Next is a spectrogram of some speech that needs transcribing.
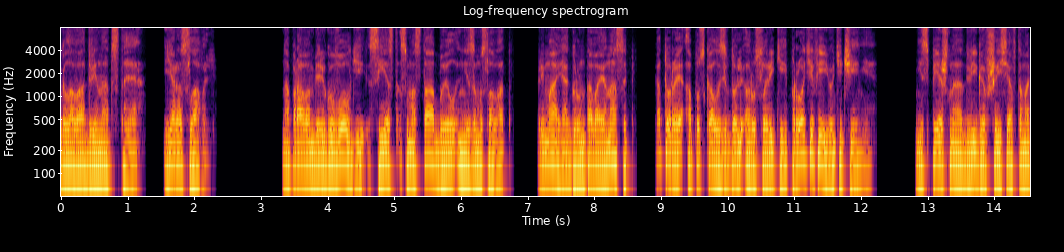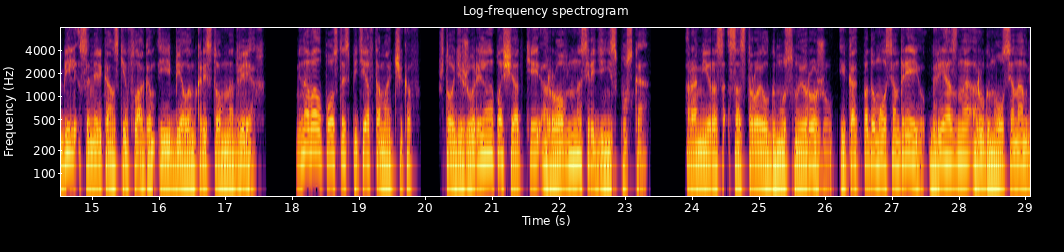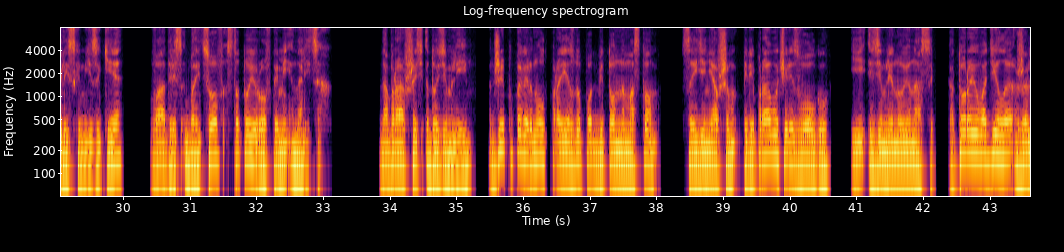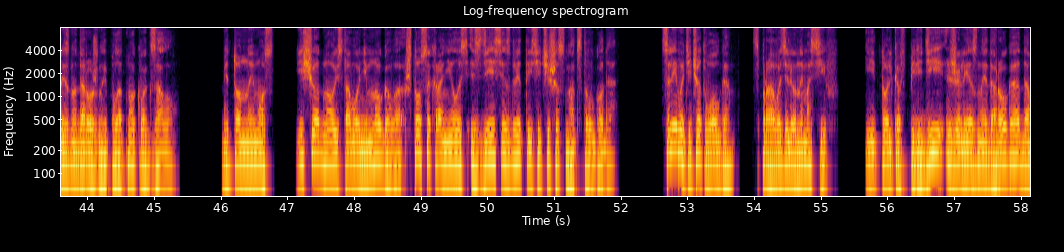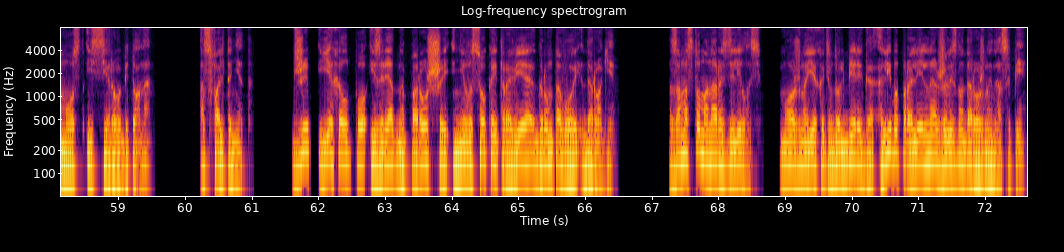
Глава 12. Ярославль. На правом берегу Волги съезд с моста был незамысловат. Прямая грунтовая насыпь, которая опускалась вдоль русла реки против ее течения. Неспешно двигавшийся автомобиль с американским флагом и белым крестом на дверях миновал пост из пяти автоматчиков, что дежурили на площадке ровно на середине спуска. Рамирос состроил гнусную рожу и, как подумалось Андрею, грязно ругнулся на английском языке в адрес бойцов с татуировками на лицах. Добравшись до земли, джип повернул к проезду под бетонным мостом, соединявшим переправу через Волгу и земляную насыпь, которая уводила железнодорожное полотно к вокзалу. Бетонный мост — еще одно из того немногого, что сохранилось здесь с 2016 года. Слева течет Волга, справа зеленый массив, и только впереди железная дорога до мост из серого бетона. Асфальта нет. Джип ехал по изрядно поросшей невысокой траве грунтовой дороги. За мостом она разделилась. Можно ехать вдоль берега, либо параллельно железнодорожной насыпи.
